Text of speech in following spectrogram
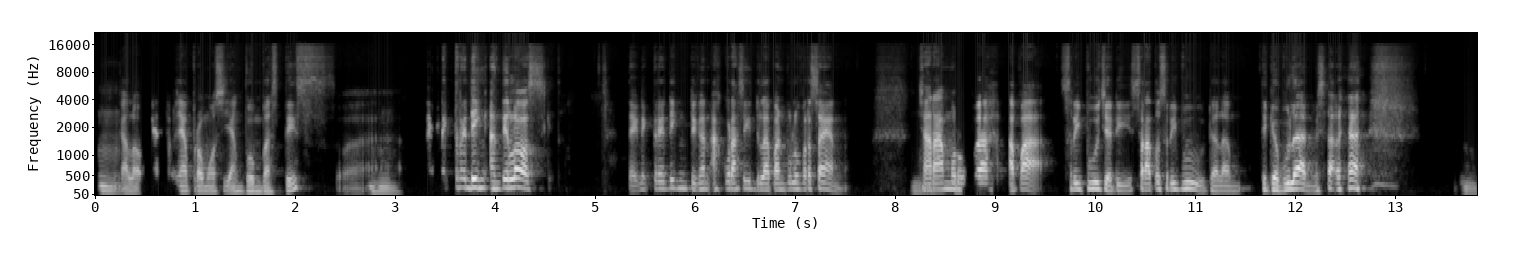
Hmm. Kalau mentornya promosi yang bombastis, wah, hmm. teknik trading anti loss, gitu. teknik trading dengan akurasi 80 persen, Cara hmm. merubah apa seribu jadi seratus ribu dalam tiga bulan misalnya. Hmm.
